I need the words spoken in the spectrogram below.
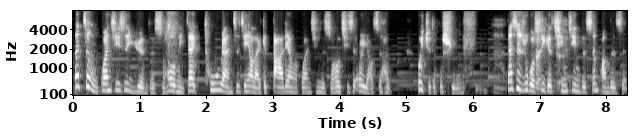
那这种关系是远的时候，你在突然之间要来一个大量的关心的时候，其实二爻是很会觉得不舒服。嗯但是如果是一个对亲近的身旁的人，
